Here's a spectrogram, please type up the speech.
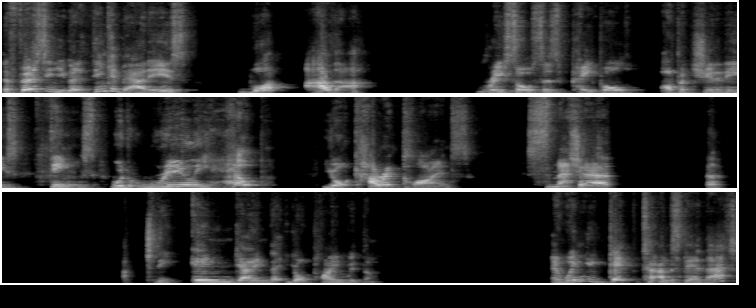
The first thing you've got to think about is what other resources, people, opportunities, things would really help your current clients smash it out the end game that you're playing with them. And when you get to understand that,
